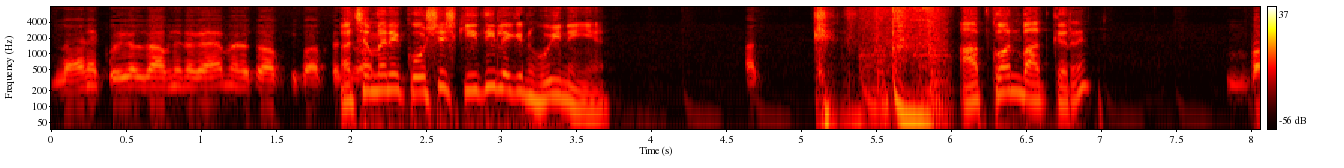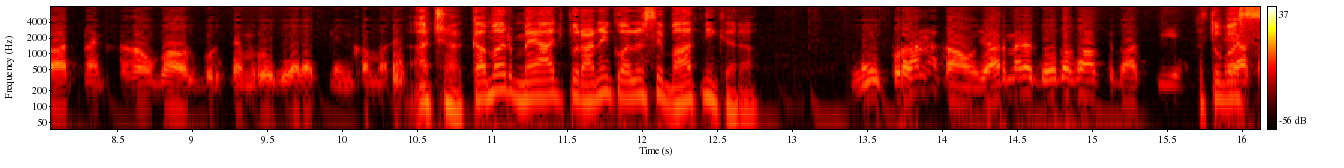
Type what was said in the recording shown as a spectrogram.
मैंने कोई इल्ज़ाम नहीं लगाया मैंने तो आपकी बात अच्छा मैंने कोशिश की थी लेकिन हुई नहीं है। अच्छा। आप कौन बात कर रहे हैं? बात मैं कर रहा हूँ भावलपुर से अमरोज वाला कमर अच्छा कमर मैं आज पुराने कॉलर से बात नहीं कर रहा। नहीं पुराना कहा यार मैंने दो दफ़ा आपसे बात की है। तो बस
